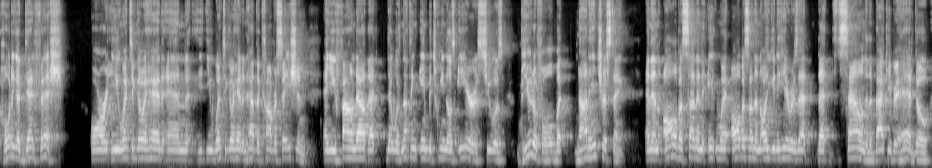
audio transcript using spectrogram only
holding a dead fish. Or you went to go ahead and you went to go ahead and have the conversation and you found out that there was nothing in between those ears. She was beautiful, but not interesting. And then all of a sudden, it went. All of a sudden, all you can hear is that that sound in the back of your head go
